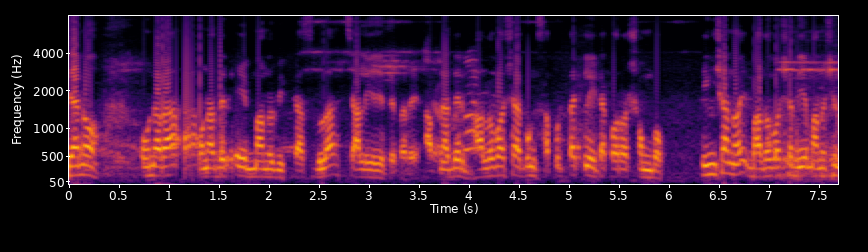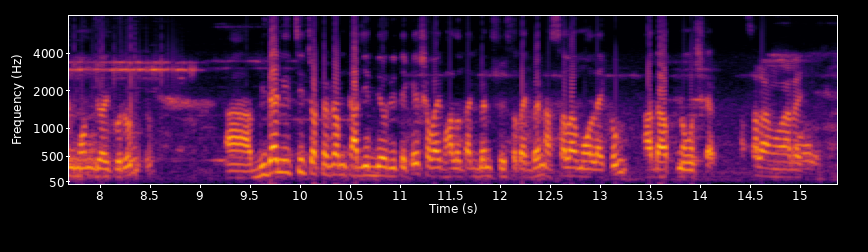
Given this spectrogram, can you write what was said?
যেন ওনারা ওনাদের এই মানবিক কাজগুলা চালিয়ে যেতে পারে। আপনাদের ভালোবাসা এবং সাপোর্ট থাকলে এটা করা সম্ভব। হিংসা নয়, ভালোবাসা দিয়ে মানুষের মন জয় করুন। বিদায় নিচ্ছি চট্টগ্রাম কাজীর দেউরি থেকে। সবাই ভালো থাকবেন, সুস্থ থাকবেন। আসসালামু আলাইকুম। আদাব, নমস্কার। আসসালামু আলাইকুম।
